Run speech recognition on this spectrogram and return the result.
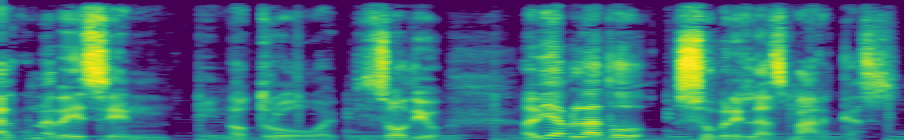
Alguna vez en, en otro episodio había hablado sobre las marcas.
